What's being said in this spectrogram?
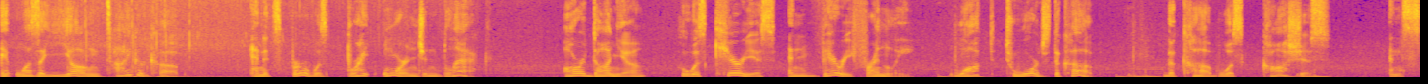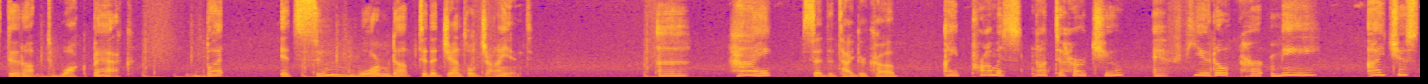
It was a young tiger cub, and its fur was bright orange and black. Aradanya, who was curious and very friendly, walked towards the cub. The cub was cautious and stood up to walk back, but it soon warmed up to the gentle giant. Uh, hi, said the tiger cub. I promise not to hurt you if you don't hurt me. I just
